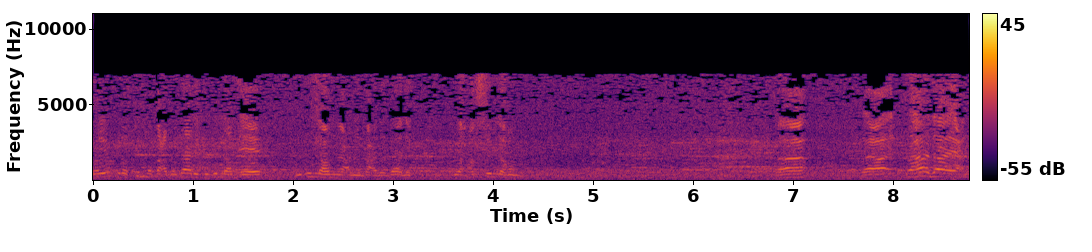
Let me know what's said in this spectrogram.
ويقرأ ثم بعد ذلك يقول لهم إيه؟ يقول لهم يعني بعد ذلك يحصل لهم. فهذا يعني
